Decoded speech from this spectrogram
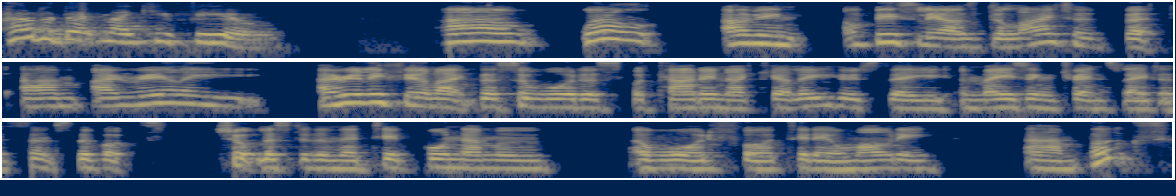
How did that make you feel? Uh, well, I mean, obviously I was delighted, but um, I really, I really feel like this award is for Karina Kelly, who's the amazing translator since the book's shortlisted in the Te Pounamu Award for Te Reo Māori. um, books.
